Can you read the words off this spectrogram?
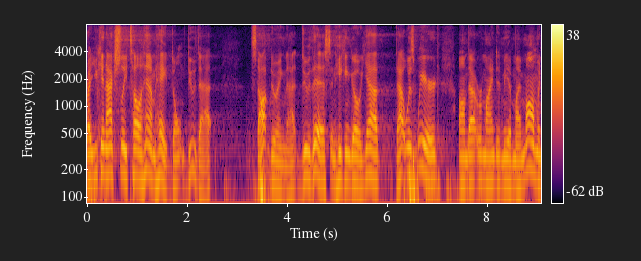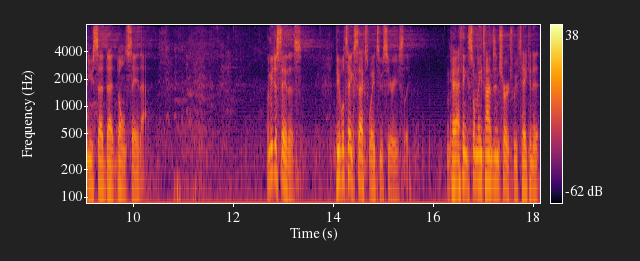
Right? You can actually tell him, hey, don't do that. Stop doing that. Do this. And he can go, yeah, that was weird. Um, that reminded me of my mom when you said that. Don't say that. Let me just say this people take sex way too seriously. Okay, I think so many times in church we've taken it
